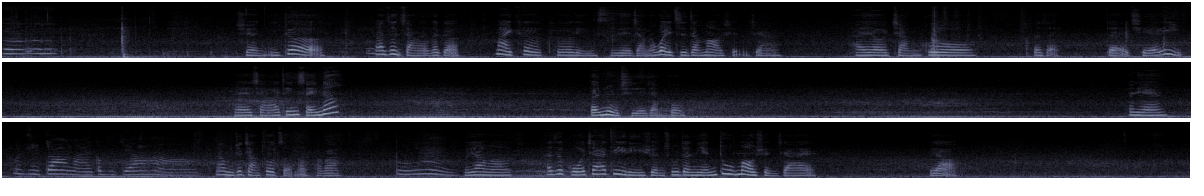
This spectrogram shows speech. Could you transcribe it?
嗯，选一个。上次讲了这个麦克柯林斯，也讲了未知的冒险家，还有讲过这是谁？对，茄利。哎，想要听谁呢？本努奇也讲过。快点，不知道哪一个比较好。那我们就讲作者嘛，好吧？不要。不要吗？他是国家地理选出的年度冒险家，哎，不要。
